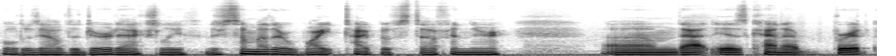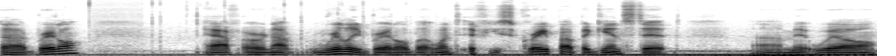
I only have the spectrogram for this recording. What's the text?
Pulled it out of the dirt actually. There's some other white type of stuff in there. Um, that is kind of brit uh, brittle or not really brittle, but once if you scrape up against it, um, it will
